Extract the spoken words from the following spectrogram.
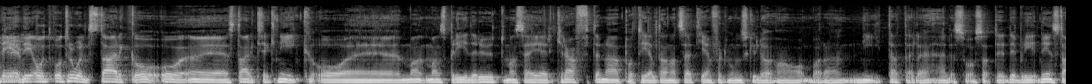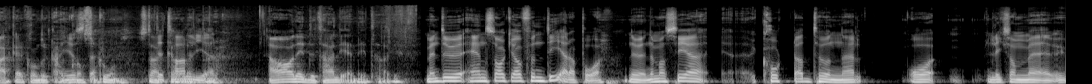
det, är, det är otroligt stark, och, och eh, stark teknik och man, man, sprider ut man säger krafterna på ett helt annat sätt jämfört med om du skulle ha bara nitat eller, eller så. Så det, det, blir, det är en starkare konstruktion. Ja, Detaljer. Ja, det är detaljer, detaljer. Men du, en sak jag funderar på nu när man ser eh, kortad tunnel och liksom, eh,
